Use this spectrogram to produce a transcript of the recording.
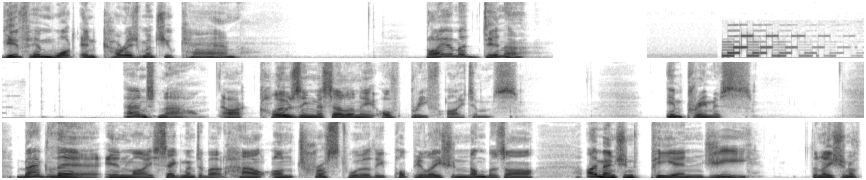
give him what encouragement you can. Buy him a dinner. And now, our closing miscellany of brief items. Imprimis. Back there in my segment about how untrustworthy population numbers are, I mentioned PNG, the nation of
